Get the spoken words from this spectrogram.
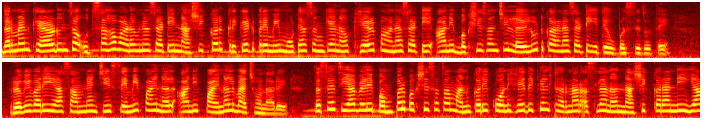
दरम्यान खेळाडूंचा उत्साह वाढवण्यासाठी नाशिककर क्रिकेटप्रेमी मोठ्या संख्येनं खेळ पाहण्यासाठी आणि बक्षिसांची लयलूट करण्यासाठी इथे उपस्थित होते. रविवारी या सामन्यांची सेमीफायनल आणि फायनल मॅच होणार आहे. तसेच यावेळी बंपर बक्षिसाचा मानकरी कोण हे देखील ठरणार असल्यानं नाशिककरांनी या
